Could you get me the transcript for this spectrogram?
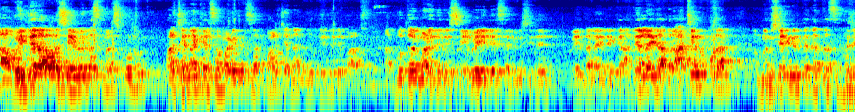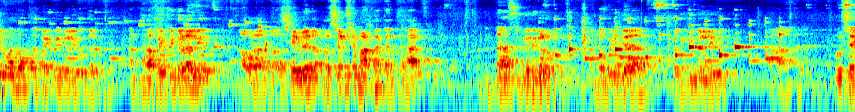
ಆ ವೈದ್ಯರ ಅವರ ಸೇವೆಯನ್ನು ಸ್ಮರಿಸಿಕೊಂಡು ಬಹಳ ಚೆನ್ನಾಗಿ ಕೆಲಸ ಮಾಡಿದ್ರಿ ಸರ್. ಬಹಳ ಚೆನ್ನಾಗಿ ದುಡ್ದಿದ್ದೀರಿ, ಬಹಳ ಅದ್ಭುತವಾಗಿ ಮಾಡಿದ್ರಿ ಸೇವೆ ಇದೆ ಸರ್ವಿಸ್ ಇದೆ, ವೇತನ ಇದೆ. ಅದೆಲ್ಲ ಇದೆ. ಅದರ ಆಚೆಯೂ ಕೂಡ ಮನುಷ್ಯನಿಗೆ ಸಹಜವಾದಂಥ ಇರುತ್ತವೆ ಅಂತಹ ಬೈಕ್ಗಳಲ್ಲಿ ಅವರ ಸೇವೆಯನ್ನು ಪ್ರಶಂಸೆ ಮಾಡ್ತಕ್ಕಂತಹ ಇಂತಹ ಸುದಿನಗಳು ನಮ್ಮ ವೈದ್ಯರ ಬದುಕಿನಲ್ಲಿ. ಬಹುಶಃ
